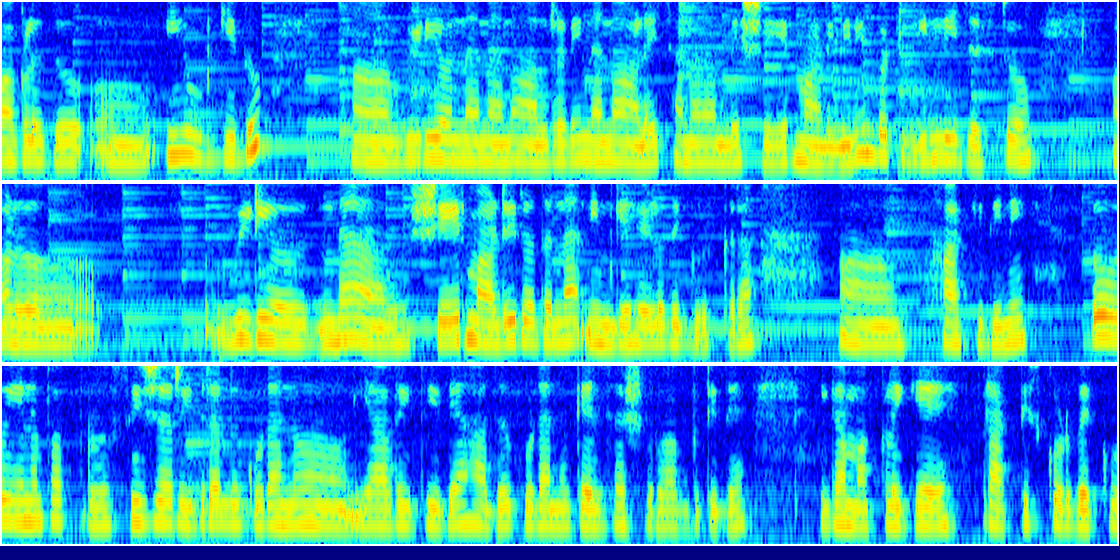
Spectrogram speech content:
ಮಗಳದು, ಈ ಹುಡುಗಿದು ವಿಡಿಯೋನ ನಾನು ಆಲ್ರೆಡಿ ನನ್ನ ಹಳೆ ಚಾನಲಲ್ಲಿ ಶೇರ್ ಮಾಡಿದ್ದೀನಿ. ಬಟ್ ಇಲ್ಲಿ ಜಸ್ಟು ಅವಳು ವಿಡಿಯೋಸ್ನ ಶೇರ್ ಮಾಡಿರೋದನ್ನು ನಿಮಗೆ ಹೇಳೋದಕ್ಕೋಸ್ಕರ ಹಾಕಿದ್ದೀನಿ. ಸೊ, ಏನಪ್ಪ ಪ್ರೊಸೀಜರ್ ಇದರಲ್ಲೂ ಕೂಡ ಯಾವ ರೀತಿ ಇದೆ, ಅದು ಕೂಡ ಕೆಲಸ ಶುರು ಆಗಿಬಿಟ್ಟಿದೆ. ಈಗ ಮಕ್ಕಳಿಗೆ ಪ್ರಾಕ್ಟೀಸ್ ಕೊಡಬೇಕು,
